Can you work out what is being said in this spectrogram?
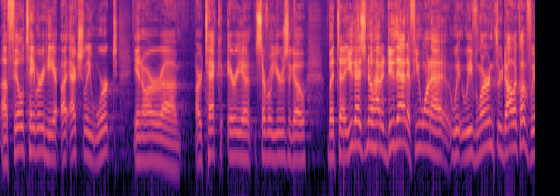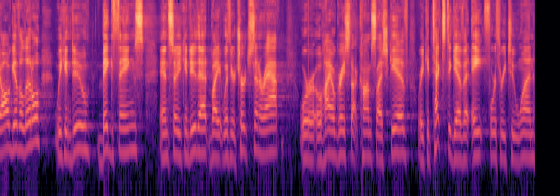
uh, Phil Tabor. He uh, actually worked in our uh, our tech area several years ago. But uh, you guys know how to do that. If you want to, we, have learned through Dollar Club, if we all give a little, we can do big things. And so you can do that by with your Church Center app or ohiograce.com slash give, or you can text to give at 84321.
